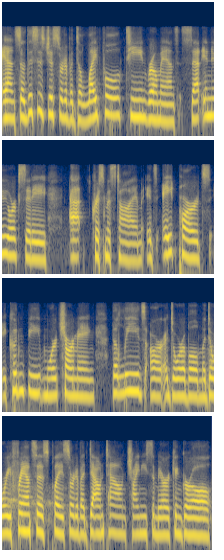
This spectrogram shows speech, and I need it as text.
and so this is just sort of a delightful teen romance set in new york city at Christmas time. It's eight parts. It couldn't be more charming. The leads are adorable. Midori Francis plays sort of a downtown Chinese American girl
